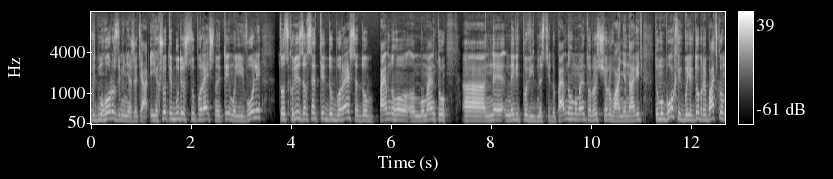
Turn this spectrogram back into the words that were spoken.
від мого розуміння життя. І якщо ти будеш суперечно йти моїй волі, то скоріш за все ти доберешся до певного е, моменту е, не- невідповідності, до певного моменту розчарування навіть. Тому Бог, якби як добрий батько.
